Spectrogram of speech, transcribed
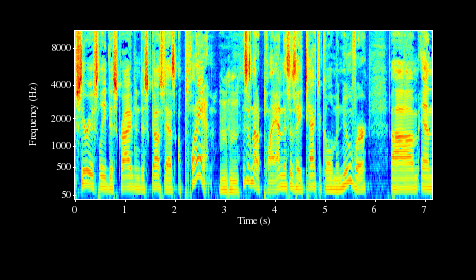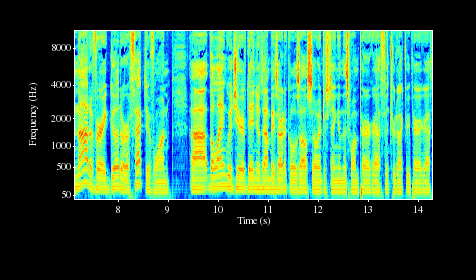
seriously described and discussed as a plan. Mm-hmm. This is not a plan. This is a tactical maneuver, um, and not a very good or effective one. Uh, the language here of Daniel Dombey's article is also interesting in this one paragraph, introductory paragraph.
